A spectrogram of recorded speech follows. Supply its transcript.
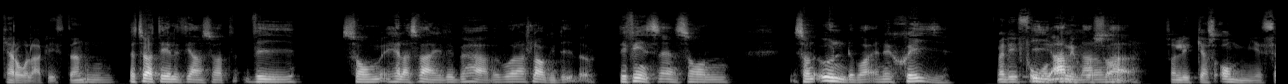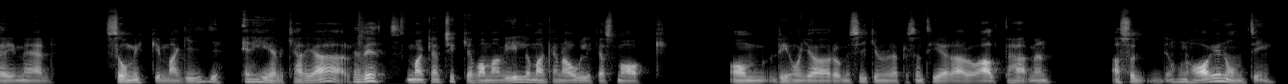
Carola-artisten. Mm. Jag tror att det är lite grann så att vi som hela Sverige, vi behöver våra schlagerdivor. Det finns en sån, sån underbar energi Men det är få i alla människor de som, här. som lyckas omge sig med så mycket magi en hel karriär. Jag vet. Man kan tycka vad man vill och man kan ha olika smak om det hon gör och musiken hon representerar och allt det här. Men alltså, hon har ju någonting.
